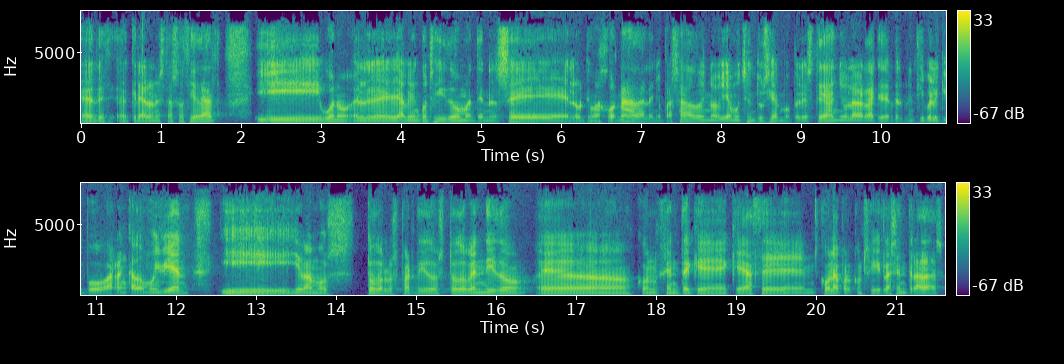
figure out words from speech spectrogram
eh, eh, crearon esta sociedad y bueno, eh, habían conseguido mantenerse en la última jornada el año pasado y no había mucho entusiasmo, pero este año la verdad que desde el principio el equipo ha arrancado muy bien y llevamos todos los partidos, todo vendido, con gente que, que hace cola por conseguir las entradas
